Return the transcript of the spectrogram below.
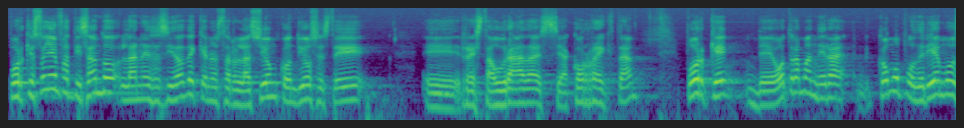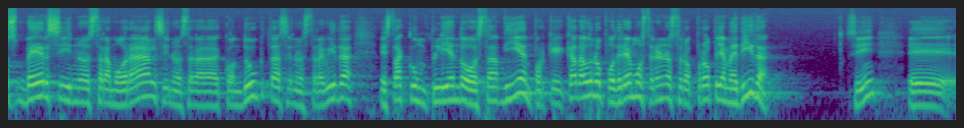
porque estoy enfatizando la necesidad de que nuestra relación con Dios esté eh, restaurada, sea correcta porque de otra manera, ¿cómo podríamos ver si nuestra moral, si nuestra conducta, si nuestra vida está cumpliendo o está bien? Porque cada uno podríamos tener nuestra propia medida. ¿sí? Eh,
